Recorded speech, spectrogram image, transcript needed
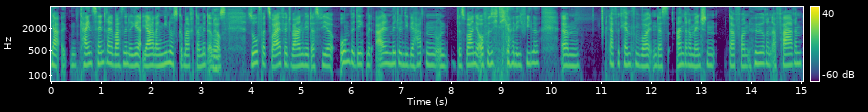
ja, kein Cent rein, war es jahrelang Minus gemacht damit. Also ja. so verzweifelt waren wir, dass wir unbedingt mit allen Mitteln, die wir hatten, und das waren ja offensichtlich gar nicht viele, ähm, dafür kämpfen wollten, dass andere Menschen davon hören, erfahren.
